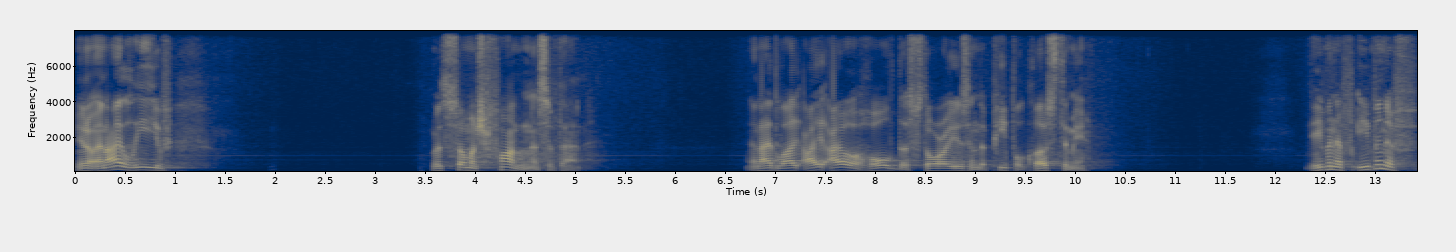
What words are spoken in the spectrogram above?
You know, and I leave with so much fondness of that. And I'd like I, I will hold the stories and the people close to me. Even if even if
